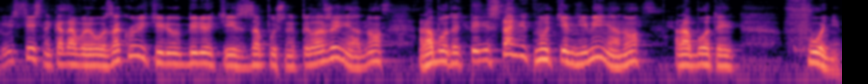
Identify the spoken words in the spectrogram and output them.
Естественно, когда вы его закроете или уберете из запущенных приложений, оно работать перестанет, но тем не менее оно работает в фоне.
